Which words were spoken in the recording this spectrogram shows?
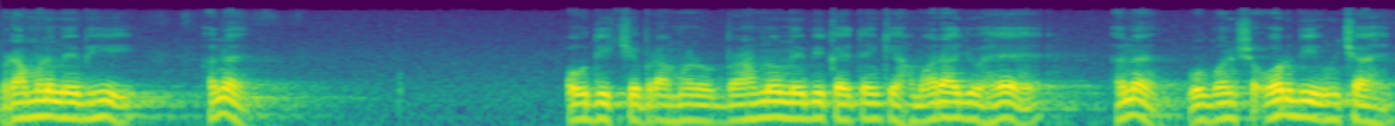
ब्राह्मण में भी, है ना? औदिच्य ब्राह्मण और ब्राह्मणों में भी कहते हैं कि हमारा जो है है ना, वो वंश और भी ऊँचा है।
